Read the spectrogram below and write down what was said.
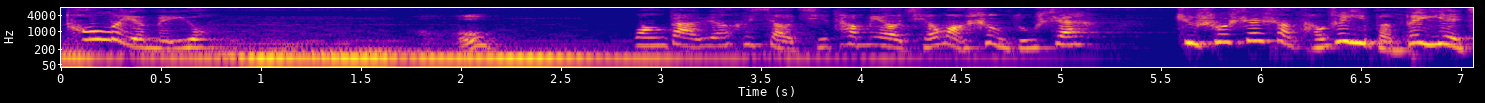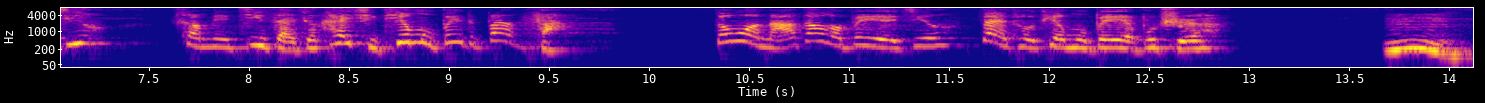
偷了也没用。哦，汪大渊和小琪他们要前往圣足山，据说山上藏着一本贝叶经，上面记载着开启天墓碑的办法。等我拿到了贝叶经，再偷天墓碑也不迟。嗯，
